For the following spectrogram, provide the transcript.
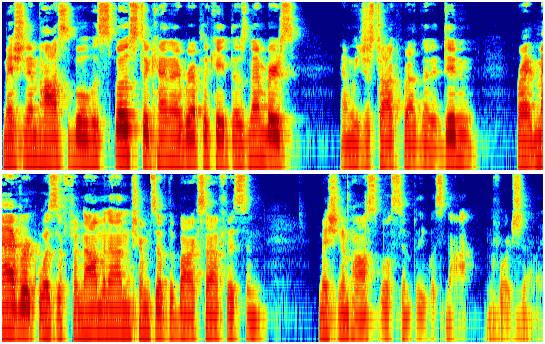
Mission Impossible was supposed to kind of replicate those numbers, and we just talked about that it didn't. Right, Maverick was a phenomenon in terms of the box office, and Mission Impossible simply was not, mm-hmm. unfortunately.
